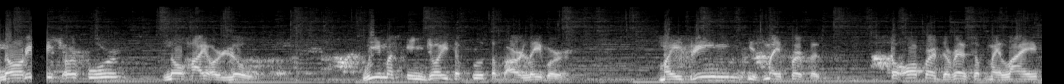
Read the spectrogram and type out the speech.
No rich or poor, no high or low. We must enjoy the fruit of our labor. My dream is my purpose to offer the rest of my life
